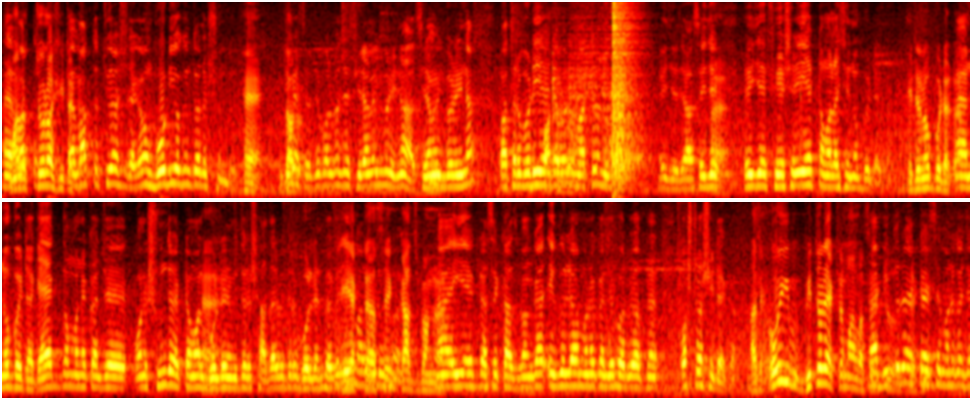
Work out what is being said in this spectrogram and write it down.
মাত্র মাত্র- চৌরাশি হ্যাঁ, টাকা। মাত্র চুরাশি টাকা এবং বডিও কিন্তু অনেক সুন্দর। হ্যাঁ ঠিক আছে যে বলবে যে সিরামিক বডি না সিরামিক বডি না পাথর বডি এটা পাথর মাত্র টাকা। এই যে এই যে হ্যাঁ। এই যে ফ্রেশ এই একটা মাল আছে নব্বই টাকা। এটা নব্বই টাকা? হ্যাঁ নব্বই টাকা। একদম মনে করেন যে অনেক সুন্দর একটা মাল হ্যাঁ। গোল্ডের ভিতরে সাদার ভিতরে গোল্ডেন ফাইবার এই একটা আছে কাঁচভাঙা। হ্যাঁ এই একটা আছে কাঁচভাঙ্গা এগুলো মনে করেন যে পড়বে আপনার অষ্টআশি টাকা। আচ্ছা ওই ভিতরে একটা মাল আছে হ্যাঁ ভিতরে একটা আছে মনে করেন যে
